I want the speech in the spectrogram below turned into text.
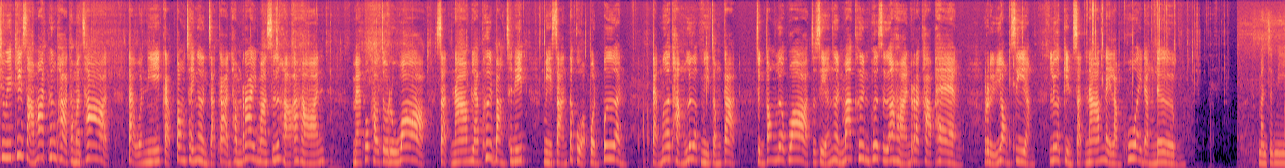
ชีวิตที่สามารถพึ่งพาธรรมชาติ แต่วันนี้กลับต้องใช้เงินจากการทำไร่มาซื้อหาอาหาร แม้พวกเขาจะรู้ว่า สัตว์น้ำและพืชบางชนิด มีสารตะกั่วปนเปื้อน แต่เมื่อทางเลือกมีจำกัด จึงต้องเลือกว่าจะเสียเงินมากขึ้นเพื่อซื้ออาหารราคาแพง หรือยอมเสี่ยงเลือกกินสัตว์น้ำในลำห้วยดังเดิม มันจะมี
